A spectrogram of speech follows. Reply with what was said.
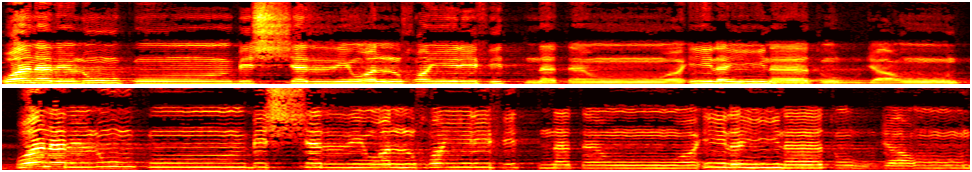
ونبلوكم بالشر والخير فتنة وإلينا ترجعون. ونبلوكم بالشر والخير فتنة وإلينا ترجعون.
